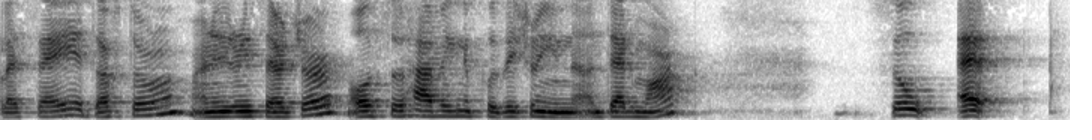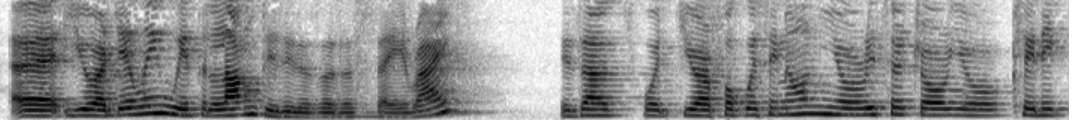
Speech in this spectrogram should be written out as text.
let's say, a doctor and a researcher, also having a position in uh, Denmark. So uh, uh, you are dealing with lung diseases, let's say, right? Is that what you are focusing on your research or your clinic?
